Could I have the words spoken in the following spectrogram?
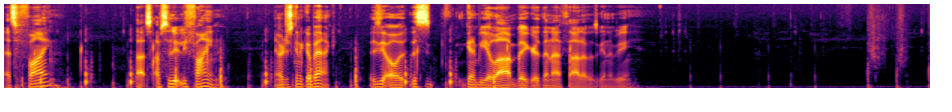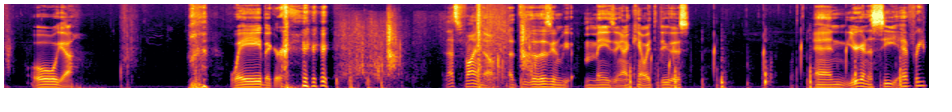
That's fine. That's absolutely fine. Now we're just gonna go back. This is, oh, this is gonna be a lot bigger than I thought it was gonna be. Oh yeah. Way bigger. That's fine though. That, this is gonna be amazing. I can't wait to do this. And you're gonna see every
